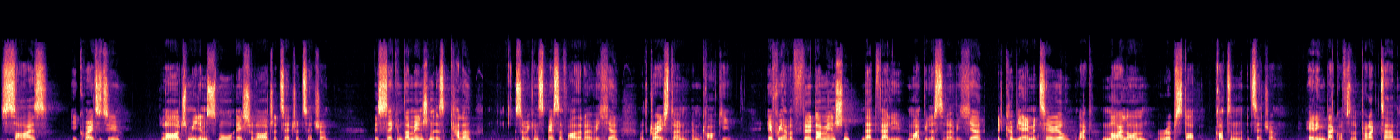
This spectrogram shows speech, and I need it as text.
Size equates to large, medium, small, extra large, etc. etc. The second dimension is color, so we can specify that over here with graystone and khaki. If we have a third dimension, that value might be listed over here. It could be a material like nylon, ripstop, cotton, etc. Heading back off to the product tab,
